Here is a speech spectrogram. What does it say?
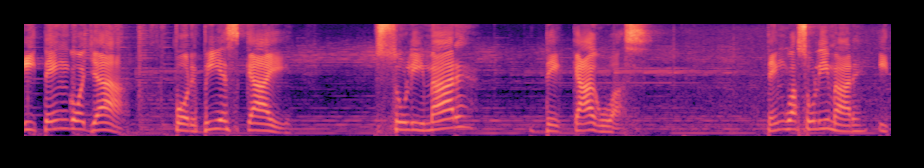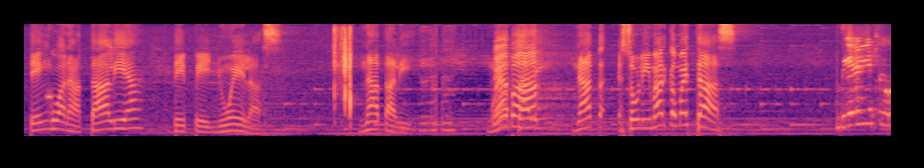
Y tengo ya por B-Sky Sulimar de Caguas. Tengo a Sulimar y tengo a Natalia de Peñuelas. Natalie. Natalie. Nat- Sulimar, ¿cómo estás? Bien, ¿y tú?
